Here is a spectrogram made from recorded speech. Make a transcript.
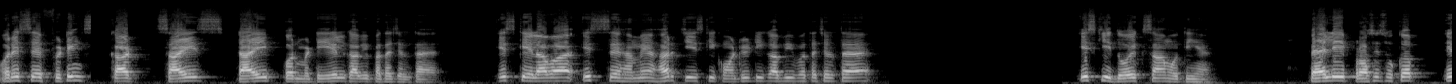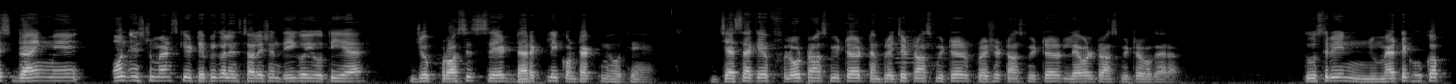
और इससे फिटिंग्स का साइज़ टाइप और मटेरियल का भी पता चलता है। इसके अलावा इससे हमें हर चीज़ की क्वांटिटी का भी पता चलता है। इसकी दो इकसाम होती हैं। पहली प्रोसेस हुकअप इस ड्राइंग में उन इंस्ट्रूमेंट्स की टिपिकल इंस्टॉलेशन दी गई होती है, जो प्रोसेस से डायरेक्टली कॉन्टैक्ट में होते हैं। जैसा कि flow transmitter temperature transmitter pressure transmitter level transmitter वगैरह। दूसरी न्यूमेटिक हुकअप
